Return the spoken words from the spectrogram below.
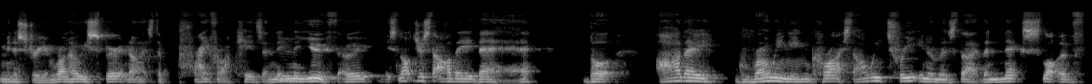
ministry and run Holy Spirit nights to pray for our kids and in mm. the youth. It's not just are they there, but are they growing in Christ? Are we treating them as like the next slot of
